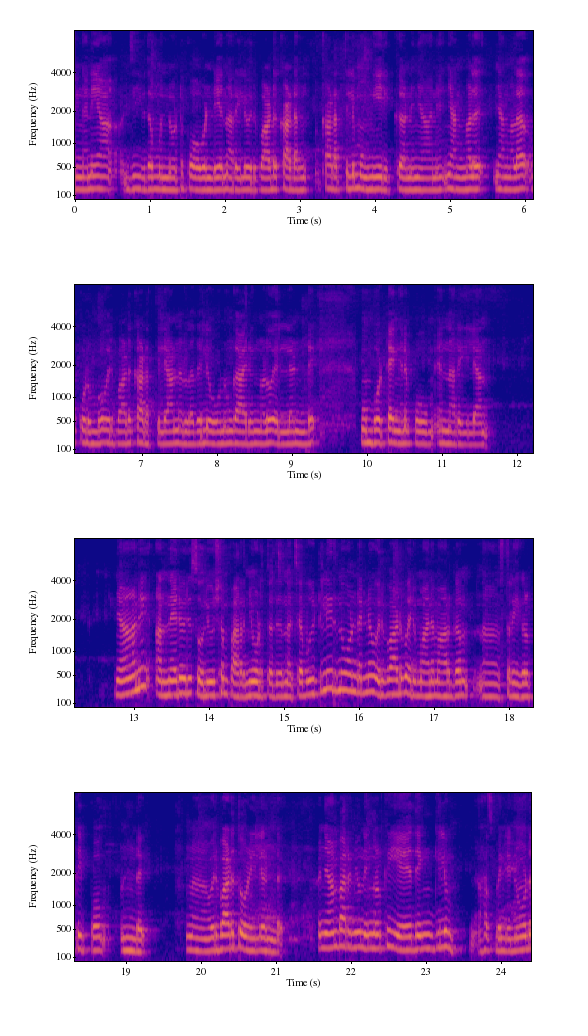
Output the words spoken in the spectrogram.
എങ്ങനെയാ ജീവിതം മുന്നോട്ട് പോകണ്ടേന്നറിയില്ല ഒരുപാട് കട കടത്തിൽ മുങ്ങിയിരിക്കുകയാണ് ഞാൻ ഞങ്ങൾ ഞങ്ങളെ കുടുംബം ഒരുപാട് കടത്തിലാണുള്ളത്. ലോണും കാര്യങ്ങളും എല്ലാം ഉണ്ട്. മുമ്പോട്ട് എങ്ങനെ പോകും എന്നറിയില്ല. ഞാൻ അന്നേരം ഒരു സൊല്യൂഷൻ പറഞ്ഞു കൊടുത്തത് എന്ന് വെച്ചാൽ വീട്ടിലിരുന്നു കൊണ്ട് തന്നെ ഒരുപാട് വരുമാന മാർഗം സ്ത്രീകൾക്ക് ഇപ്പോൾ ഉണ്ട്. ഒരുപാട് തൊഴിലുണ്ട്. ഞാൻ പറഞ്ഞു നിങ്ങൾക്ക് ഏതെങ്കിലും ഹസ്ബൻഡിനോട്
